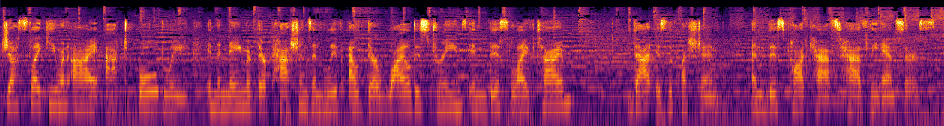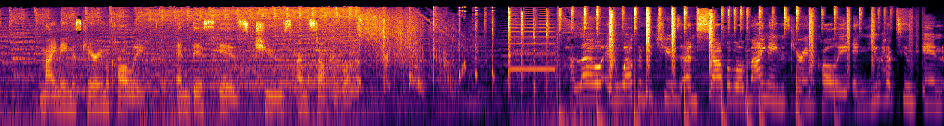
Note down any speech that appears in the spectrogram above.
just like you and I, act boldly in the name of their passions and live out their wildest dreams in this lifetime? That is the question and this podcast has the answers. My name is Carrie McCauley, and this is Choose Unstoppable. Hello, and welcome to Choose Unstoppable. My name is Carrie McCauley, and you have tuned in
